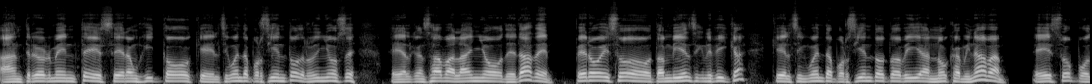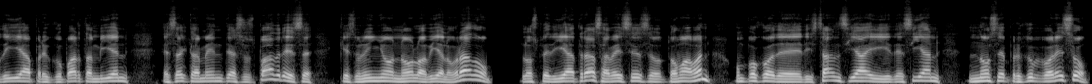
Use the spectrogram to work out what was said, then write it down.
Anteriormente ese era un hito que el 50% de los niños eh, alcanzaba al año de edad. Pero eso también significa que el 50% todavía no caminaba. Eso podía preocupar también exactamente a sus padres, que su niño no lo había logrado. Los pediatras a veces tomaban un poco de distancia y decían, no se preocupe por eso.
